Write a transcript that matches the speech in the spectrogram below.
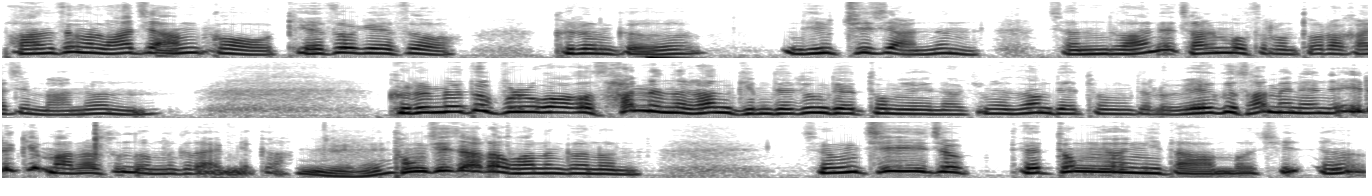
반성을 하지 않고 계속해서 그런 그 뉘우치지 않는 전두환의 잘못으로는 돌아가지만은 그럼에도 불구하고 사면을 한 김대중 대통령이나 김영삼 대통령들은 왜그 사면했냐 이렇게 말할 수는 없는 것 아닙니까? 네. 통치자라고 하는 거는 정치적 대통령이다, 뭐, 어?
